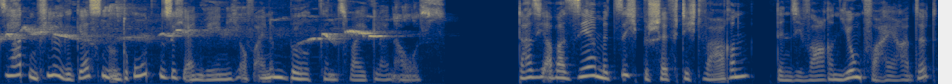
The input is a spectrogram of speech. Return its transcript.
Sie hatten viel gegessen und ruhten sich ein wenig auf einem Birkenzweiglein aus. Da sie aber sehr mit sich beschäftigt waren, denn sie waren jung verheiratet,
